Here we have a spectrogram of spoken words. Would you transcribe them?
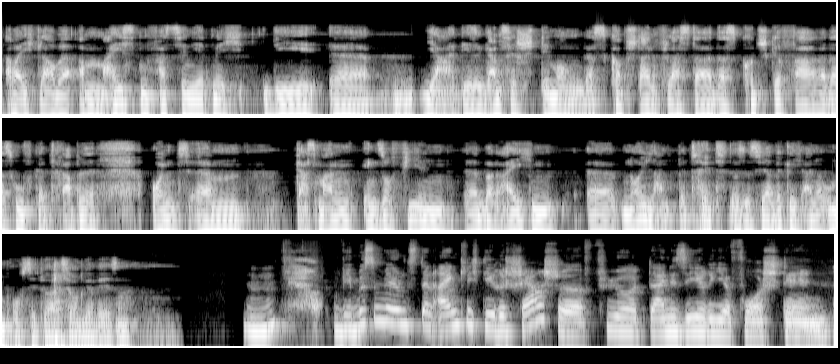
aber ich glaube, am meisten fasziniert mich die, äh, ja, diese ganze Stimmung, das Kopfsteinpflaster, das Kutschgefahre, das Hufgetrappel und ähm, dass man in so vielen äh, Bereichen äh, Neuland betritt. Das ist ja wirklich eine Umbruchssituation gewesen. Mhm. Wie müssen wir uns denn eigentlich die Recherche für deine Serie vorstellen?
